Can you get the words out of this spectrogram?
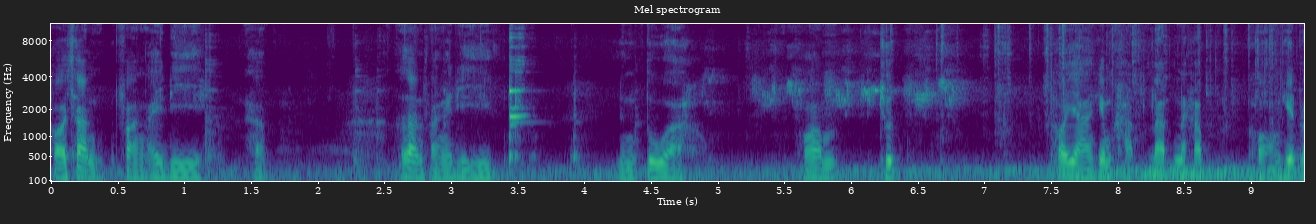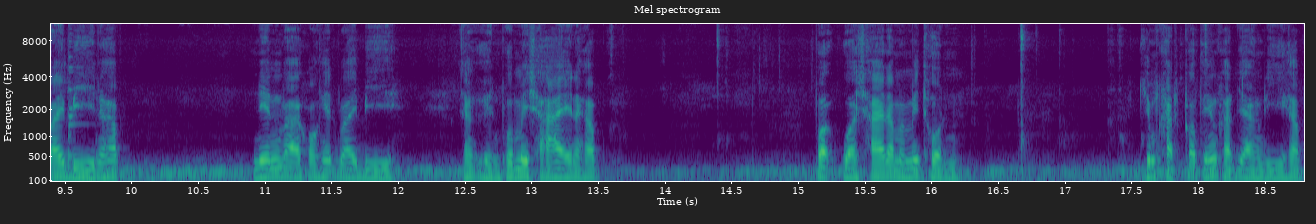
ท่อชั้นฝั่ง ID นะครับท่อชั้นฝั่ง ID อีกหนึ่งตัว พร้อมชุดท่อยางเข้มขัดรัดนะครับ ของ HYB นะครับ เน้นว่าของ HYB อย่างอื่นผมไม่ใช้นะครับ เพราะกลัวใช้แล้วมันไม่ทน เข็มขัดก็เป็นเข็มขัดอย่างดีครับ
